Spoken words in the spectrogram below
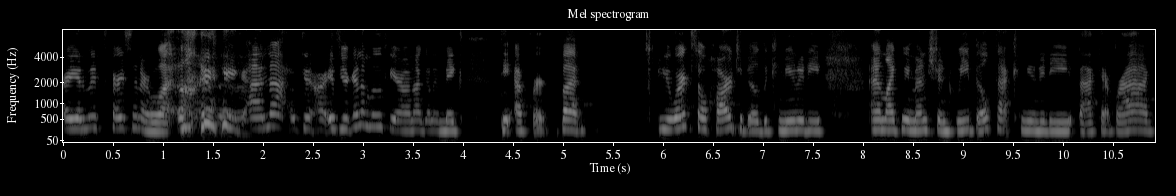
Are you gonna move to Carson or what? like, I'm not. If you're gonna move here, I'm not gonna make the effort. But you work so hard to build the community, and like we mentioned, we built that community back at Bragg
